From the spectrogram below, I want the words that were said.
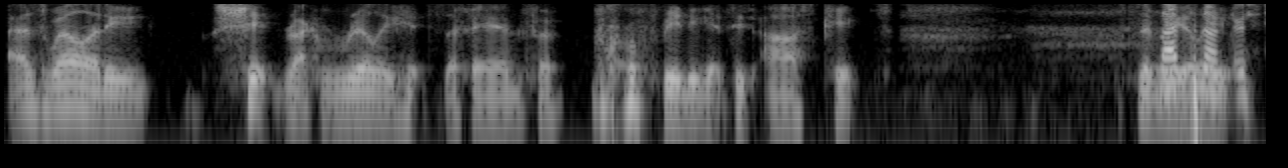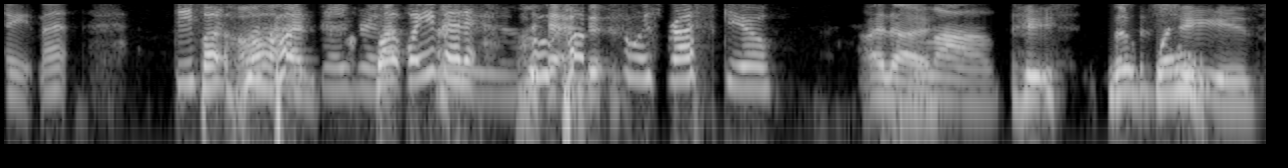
as well, and he shit like really hits the fan for Finney gets his ass kicked severely. That's an understatement. This But is who comes- favorite. But wait a minute, who comes to his rescue? I know. Love. Who The she is.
